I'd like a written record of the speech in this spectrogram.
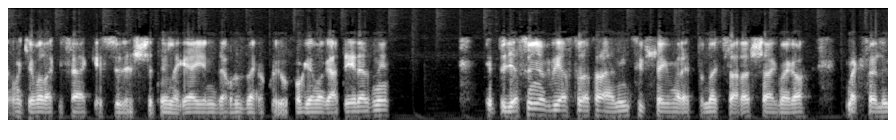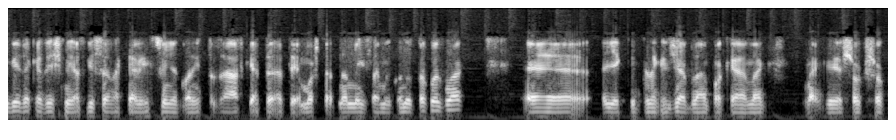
hogyha valaki felkészül, és tényleg eljön ide hozzánk, akkor jól fogja magát érezni. Itt ugye szúnyogriasztóra talán nincs szükség, mert itt a nagy szárazság meg a megfelelő védekezés miatt viszonylag kevés szúnyog van itt az átkert most, tehát nem hiszem, hogy gondot okoznak. Egyébként tényleg egy zseblámpa kell, meg, meg sok-sok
